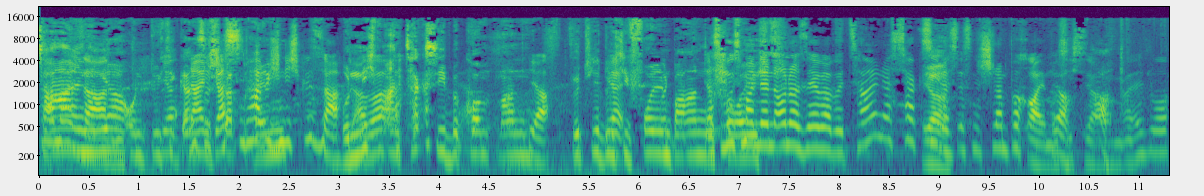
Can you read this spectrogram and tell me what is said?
zahlen hier und durch die ganze Nein, Stadt das habe ich nicht gesagt. Und nicht mal ein Taxi bekommt man. Ja. Wird hier durch Ja, die vollen Bahnen Das muss man gescheucht. dann auch noch selber bezahlen, das Taxi. Ja. Das ist eine Schlamperei, muss Ja. ich sagen. Also,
